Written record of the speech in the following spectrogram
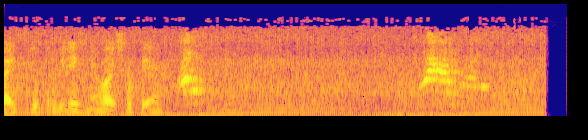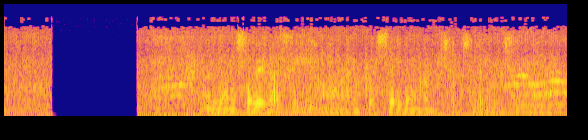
اسکائپ کے اوپر بھی دیکھنے وائس اوکے ہے۔ اللہ صلی اللہ علیہ وسلم ربی صلی اللہ علیہ وسلم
